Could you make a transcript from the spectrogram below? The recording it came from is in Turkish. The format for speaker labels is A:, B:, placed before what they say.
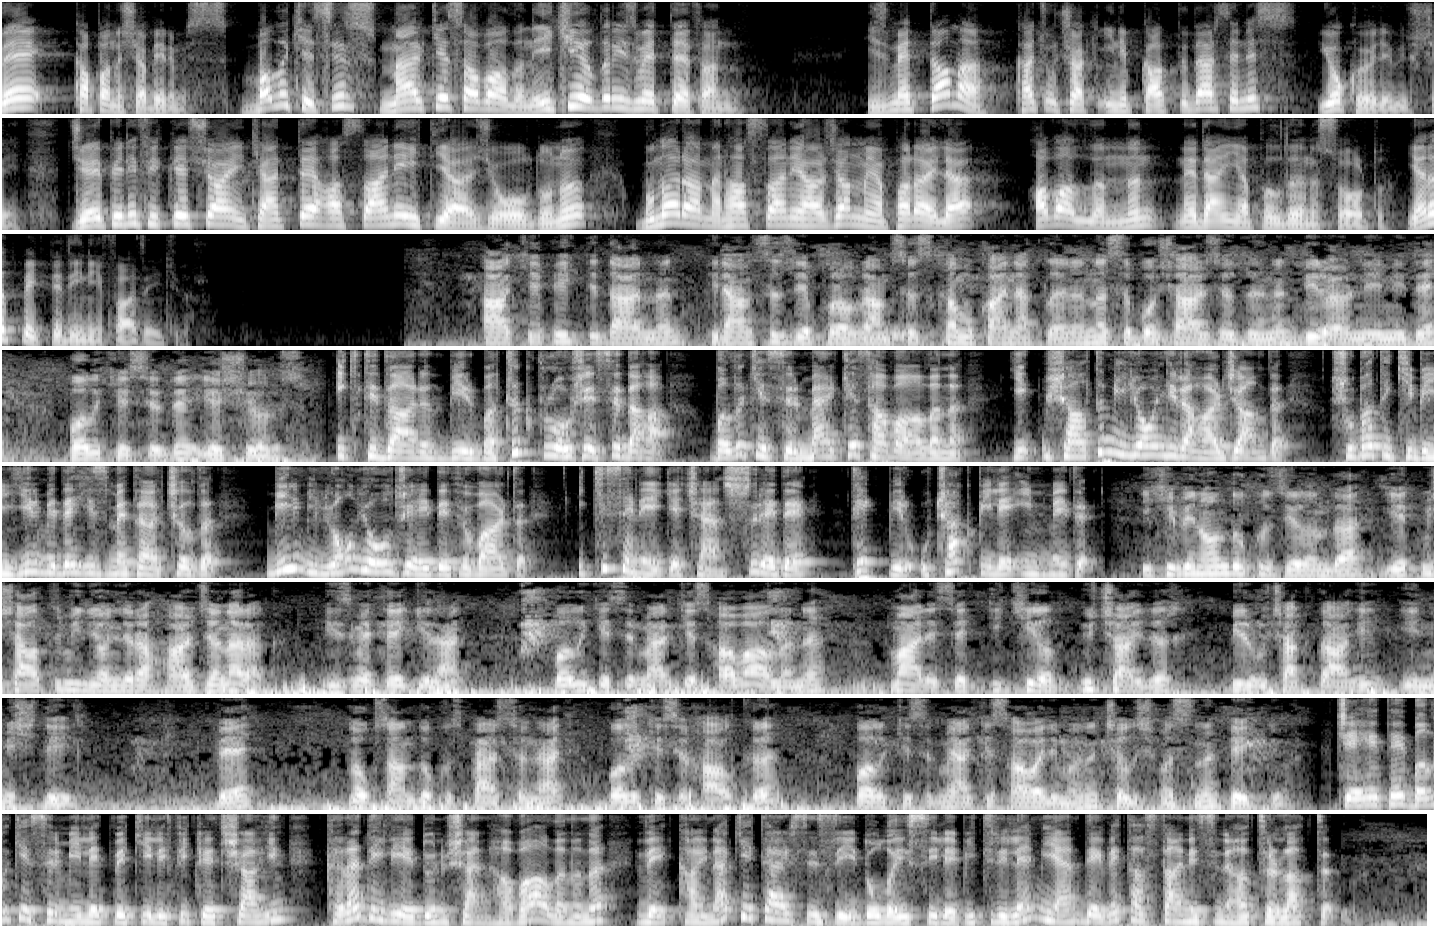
A: Ve kapanış haberimiz. Balıkesir Merkez Havaalanı 2 yıldır hizmette efendim. Hizmette ama kaç uçak inip kalktı derseniz yok öyle bir şey. CHP'li Fikret Şahin kentte hastane ihtiyacı olduğunu, buna rağmen hastaneye harcanmayan parayla havaalanının neden yapıldığını sordu. Yanıt beklediğini ifade ediyor.
B: AKP iktidarının plansız ve programsız kamu kaynaklarını nasıl boş harcadığının bir örneğini de Balıkesir'de yaşıyoruz.
C: İktidarın bir batık projesi daha. Balıkesir Merkez Havaalanı 76 milyon lira harcandı. Şubat 2020'de hizmete açıldı. 1 milyon yolcu hedefi vardı. 2 seneyi geçen sürede tek bir uçak bile inmedi.
B: 2019 yılında 76 milyon lira harcanarak hizmete giren Balıkesir Merkez Havaalanı maalesef 2 yıl 3 aydır bir uçak dahi inmiş değil. Ve 99 personel Balıkesir halkı Balıkesir Merkez Havalimanı'nın çalışmasını bekliyor.
C: CHP Balıkesir Milletvekili Fikret Şahin, kara deliğe dönüşen havaalanını ve kaynak yetersizliği dolayısıyla bitirilemeyen devlet hastanesini hatırlattı.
